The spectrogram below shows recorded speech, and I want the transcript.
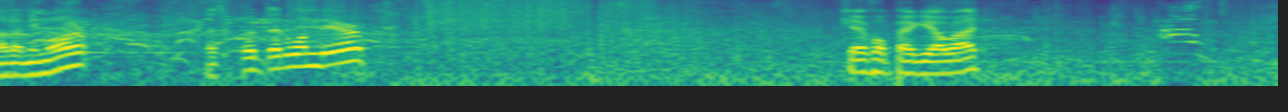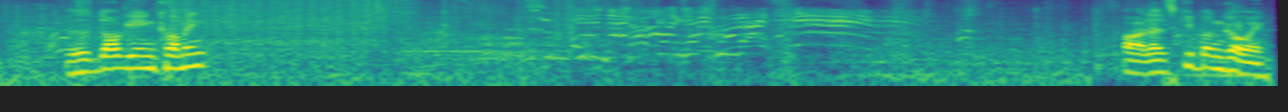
Not anymore. Let's put that one there. Careful, Peggy, alright? There's a doggy incoming. Alright, let's keep on going.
